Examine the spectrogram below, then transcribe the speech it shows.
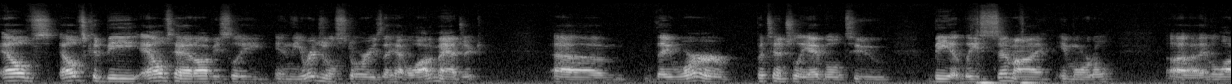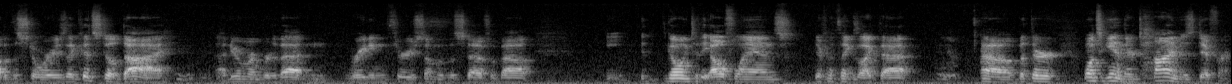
elves elves could be elves had obviously in the original stories they had a lot of magic. Um, they were potentially able to be at least semi immortal uh, in a lot of the stories. They could still die. I do remember that and reading through some of the stuff about going to the elf lands, different things like that. Uh, but their once again, their time is different.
